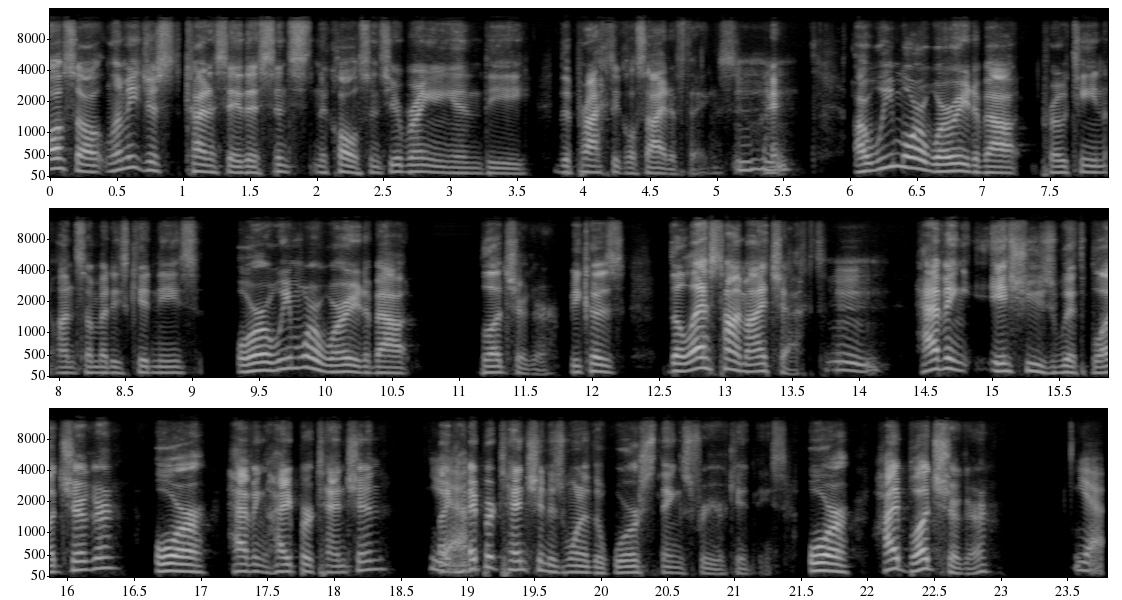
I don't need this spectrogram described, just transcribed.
also let me just kind of say this since nicole since you're bringing in the the practical side of things right? mhm. are we more worried about protein on somebody's kidneys or are we more worried about blood sugar? Because the last time i checked Mm, having issues with blood sugar or having hypertension yeah, like hypertension is one of the worst things for your kidneys or high blood sugar yeah,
